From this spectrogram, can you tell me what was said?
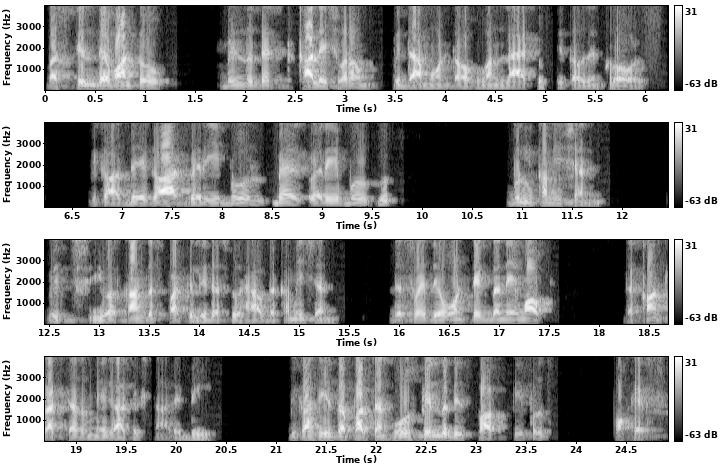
but still they want to build that Kaleshwaram with the amount of 1 lakh 50,000 crores because they got very bull, very bull, bull commission, which your Congress party leaders to have the commission. That's why they won't take the name of the contractor Mega Krishna Reddy because he is the person who filled these people's pockets.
